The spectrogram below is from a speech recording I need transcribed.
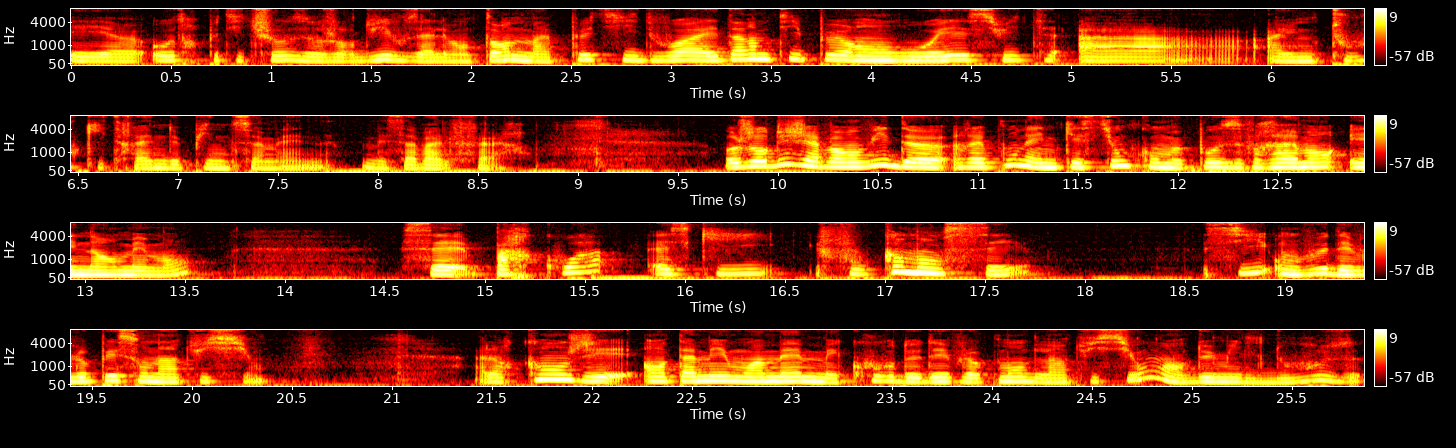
Et euh, autre petite chose, aujourd'hui vous allez entendre ma petite voix est un petit peu enrouée suite à, à une toux qui traîne depuis une semaine. Mais ça va le faire. Aujourd'hui j'avais envie de répondre à une question qu'on me pose vraiment énormément c'est par quoi est-ce qu'il faut commencer si on veut développer son intuition? Alors quand j'ai entamé moi-même mes cours de développement de l'intuition en 2012,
